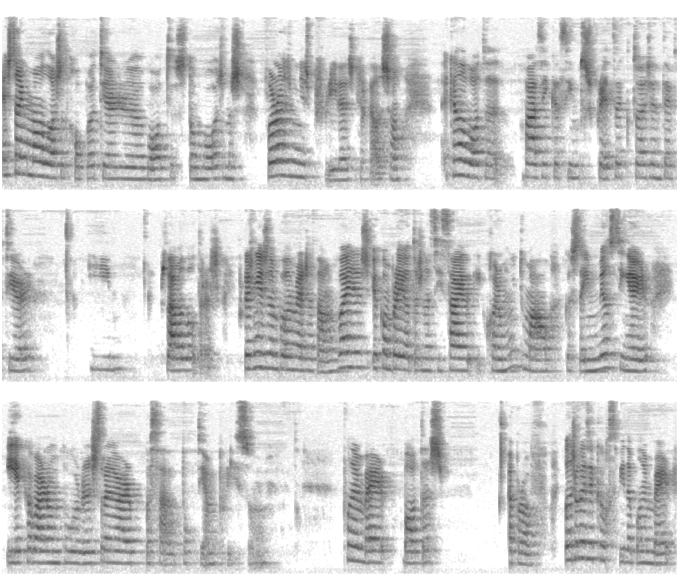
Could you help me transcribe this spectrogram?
É estranho uma loja de roupa ter uh, botas tão boas, mas foram as minhas preferidas, porque elas são aquela bota básica, simples, preta, que toda a gente deve ter e precisava de outras. Porque as minhas Pull&Bear já estavam velhas, eu comprei outras na Seaside e correram muito mal, gastei imenso dinheiro e acabaram por estragar passado pouco tempo, por isso... Pull&Bear, botas, aprovo. Outra coisa que eu recebi da Pull&Bear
